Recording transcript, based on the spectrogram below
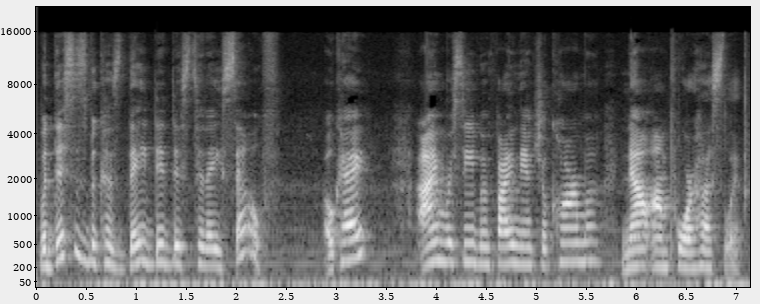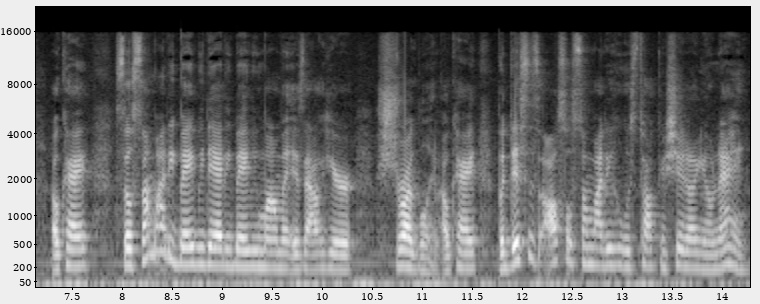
But this is because they did this to themselves, okay? I'm receiving financial karma. Now I'm poor hustling. Okay. So somebody, baby daddy, baby mama is out here struggling. Okay. But this is also somebody who was talking shit on your name.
